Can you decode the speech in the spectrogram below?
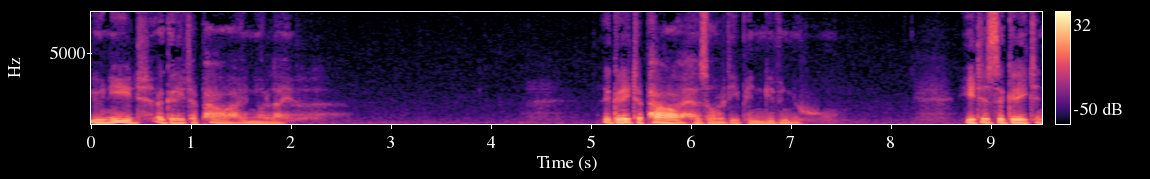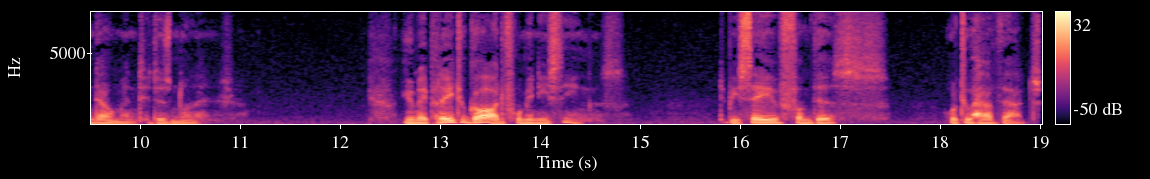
You need a greater power in your life. The greater power has already been given you. It is a great endowment, it is knowledge. You may pray to God for many things, to be saved from this, or to have that,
